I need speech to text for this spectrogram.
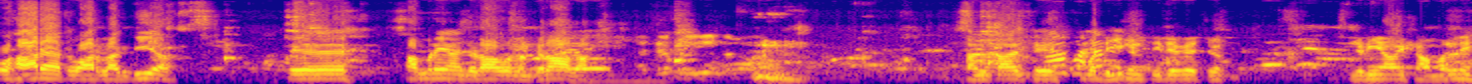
ਉਹ ਹਰ ਐਤਵਾਰ ਲੱਗਦੀ ਆ। ਤੇ ਸਾਹਮਣੇ ਆ ਜਿਹੜਾ ਉਹ ਲੰਗਰ ਹਾਲ ਆ। ਸੰਗਤਾਂ ਇੱਥੇ ਵੱਡੀ ਗਿਣਤੀ ਦੇ ਵਿੱਚ ਜਿਹੜੀਆਂ ਉਹ ਸ਼ਾਮਲ ਨੇ।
